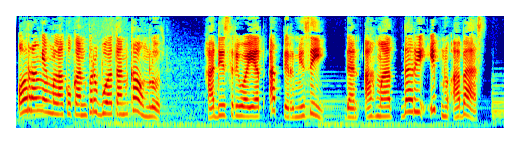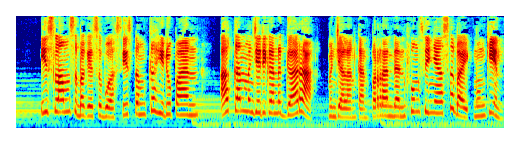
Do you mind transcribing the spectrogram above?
orang yang melakukan perbuatan kaum Lut. Hadis riwayat At-Tirmizi dan Ahmad dari Ibnu Abbas. Islam sebagai sebuah sistem kehidupan akan menjadikan negara menjalankan peran dan fungsinya sebaik mungkin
